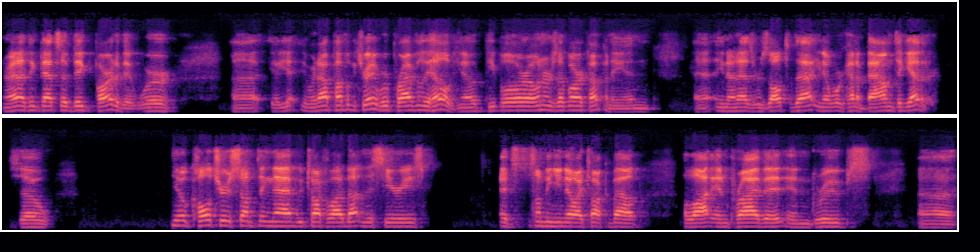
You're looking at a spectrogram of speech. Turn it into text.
right? I think that's a big part of it. We're uh, yeah, we're not publicly traded. We're privately held. You know, people are owners of our company, and uh, you know, and as a result of that, you know, we're kind of bound together. So you know, culture is something that we've talked a lot about in this series. It's something you know I talk about a lot in private and groups. Uh,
